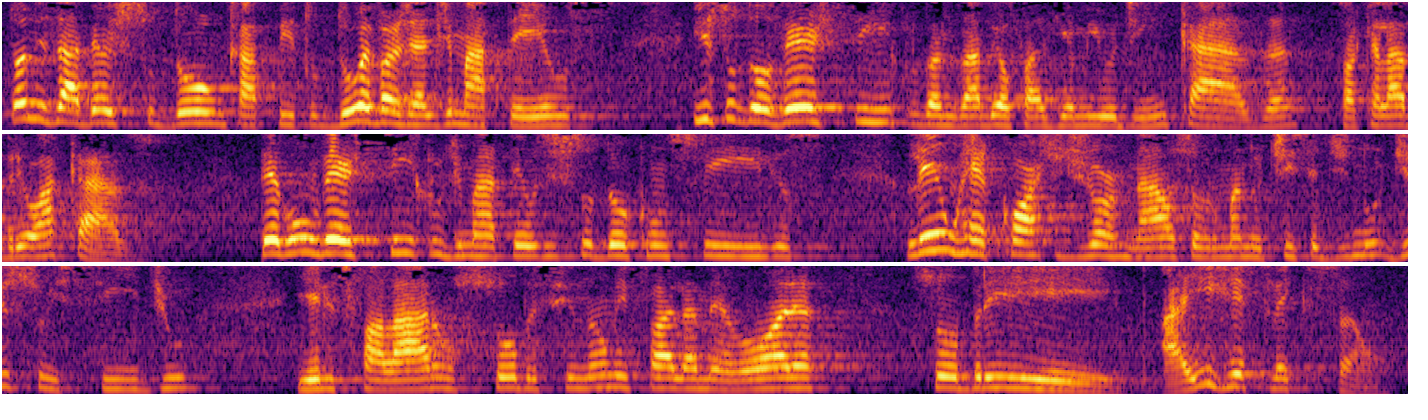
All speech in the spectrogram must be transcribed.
Dona Isabel estudou um capítulo do Evangelho de Mateus, estudou versículo. Dona Isabel fazia miudinho em casa, só que ela abriu acaso. Pegou um versículo de Mateus, estudou com os filhos, leu um recorte de jornal sobre uma notícia de, de suicídio, e eles falaram sobre, se não me falha a memória, sobre a irreflexão.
